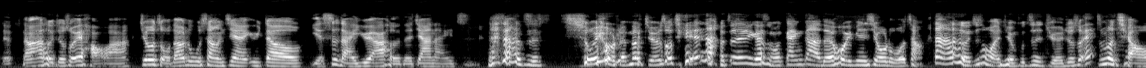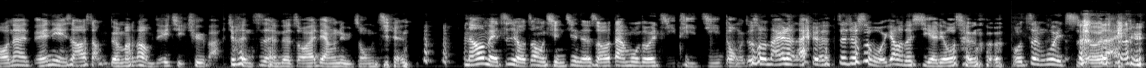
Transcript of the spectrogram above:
的？”然后阿和就说：“哎，好啊。”结果走到路上，竟然遇到也是来约阿和的加奈子，那这样子。所有人都觉得说天哪，这是一个什么尴尬的会面修罗场。但阿和就是完全不自觉，就说哎，这么巧哦，那哎你也是要赏灯吗？那我们就一起去吧，就很自然的走在两女中间。然后每次有这种情境的时候，弹幕都会集体激动，就说来了来了，这就是我要的血流成河，我正为此而来。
